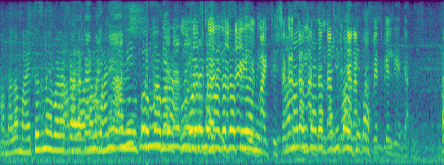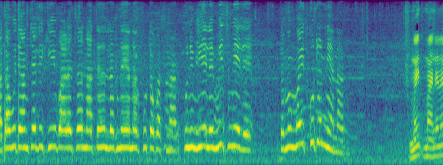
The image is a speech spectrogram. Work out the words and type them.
आम्हाला माहितच नाही बळा काय आम्हाला माहित माहित नाही, नाही. आम्ही आम्ही उठतो बनवून का आम्हाला देणार नाही. कोर्टाच्या घरी मागे जाते, जातोय आम्ही? आम्हाला ही जागा खाली पाहिजे बस. पेट केली आहे जाते. आता उद्या आमच्या लिखी बाळाचं नाते लग्न येणार कुठं बसणार? कुणी मेले मीच मेले. तर मग मैत कुठून नेणार? मैत मानायला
